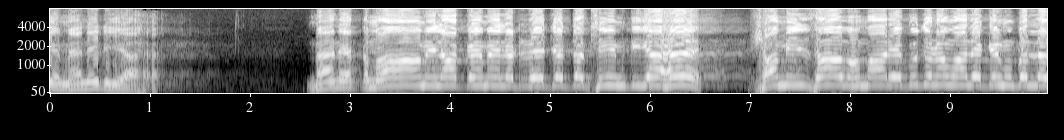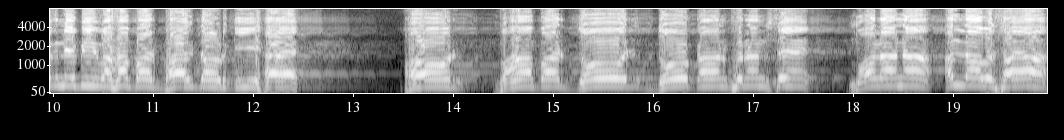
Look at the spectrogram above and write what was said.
یہ میں نے دیا ہے۔ میں نے تمام علاقے میں لٹریچر تقسیم کیا ہے۔ شامی صاحب ہمارے گزرنے والے کے مبلغ نے بھی وہاں پر بھاگ دوڑ کی ہے۔ اور وہاں پر دو دو کانفرنس سے مولانا اللہ وسایا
